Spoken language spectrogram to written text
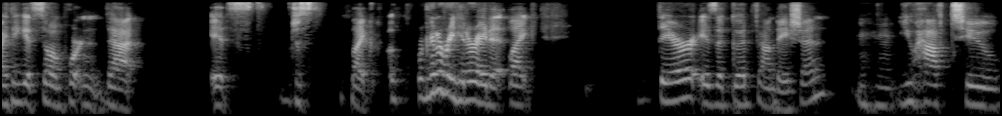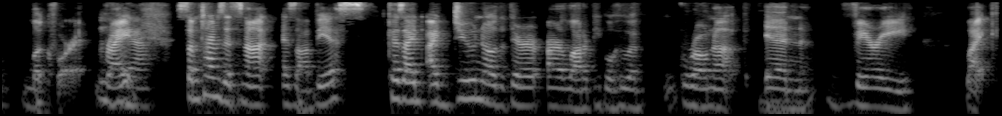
I think it's so important that it's just like we're going to reiterate it like there is a good foundation Mhm. you have to look for it Mhm. right yeah sometimes it's not as obvious because I, I do know that there are a lot of people who have grown up in very like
